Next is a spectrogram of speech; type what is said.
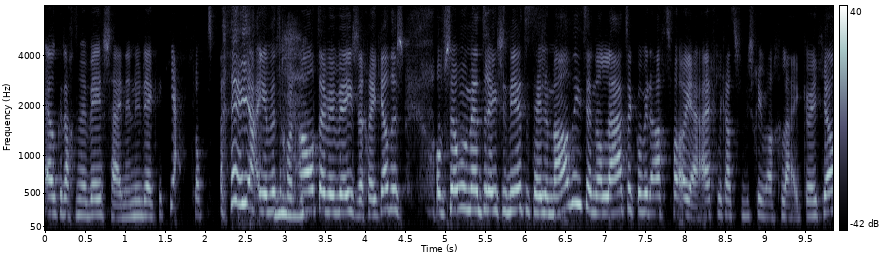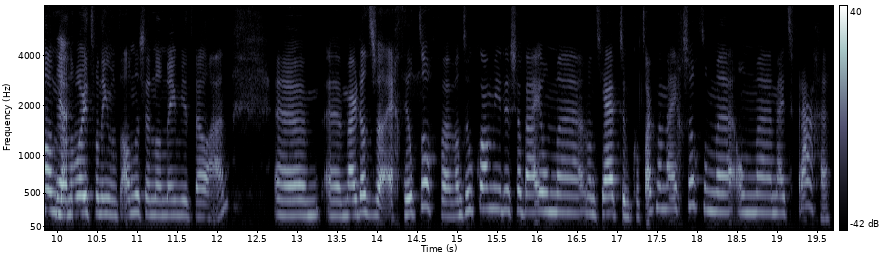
elke dag ermee bezig zijn. En nu denk ik, ja, klopt. ja, je bent er gewoon altijd mee bezig, weet je wel. Dus op zo'n moment resoneert het helemaal niet. En dan later kom je erachter van, oh ja, eigenlijk had ze misschien wel gelijk, weet je wel. En Ja. dan hoor je het van iemand anders en dan neem je het wel aan. Ehm, eh, maar dat is wel echt heel tof. Want hoe kwam je er zo bij om... want jij hebt toen contact met mij gezocht om, om mij te vragen.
